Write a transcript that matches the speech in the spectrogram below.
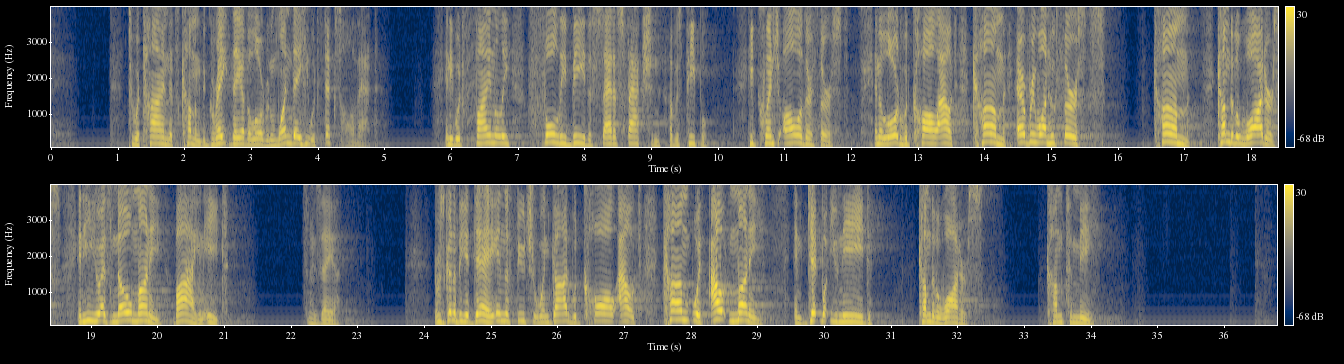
to a time that's coming, the great day of the Lord, when one day He would fix all of that. And He would finally fully be the satisfaction of His people. He'd quench all of their thirst. And the Lord would call out, Come, everyone who thirsts. Come, come to the waters. And he who has no money, buy and eat. It's in Isaiah. There was going to be a day in the future when God would call out, Come without money and get what you need. Come to the waters. Come to me.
